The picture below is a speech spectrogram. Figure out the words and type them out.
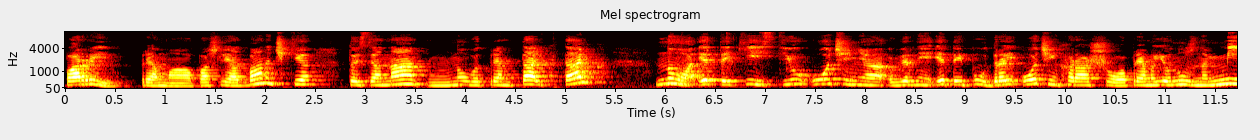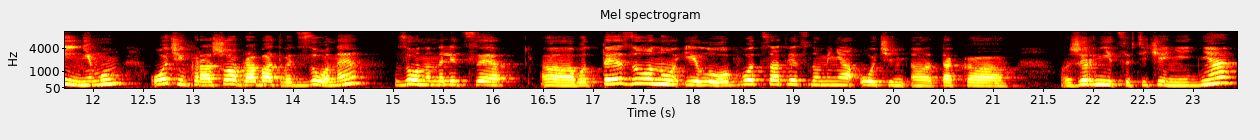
пары прям пошли от баночки, то есть она, ну вот прям тальк-тальк, но этой кистью очень, вернее, этой пудрой очень хорошо, прям ее нужно минимум, очень хорошо обрабатывать зоны, зона на лице, а, вот Т-зону и лоб. Вот, соответственно, у меня очень а, так а, жирнится в течение дня.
